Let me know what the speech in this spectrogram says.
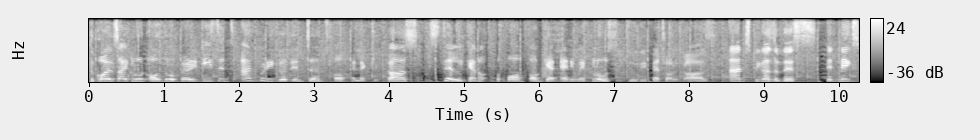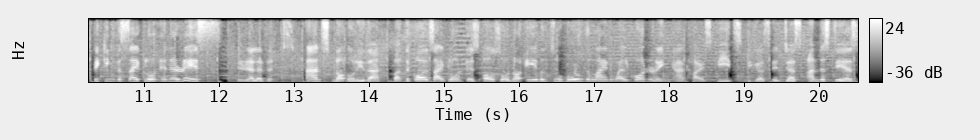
The Coil Cyclone although very decent and pretty good in terms of electric cars, still cannot perform or get anywhere close to the petrol cars. And because of this, it makes picking the Cyclone in a race irrelevant. And not only that, but the Coil Cyclone is also not able to hold the line while cornering at high speeds because it just understeers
